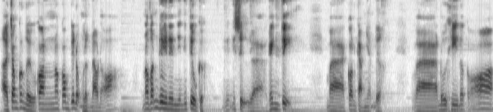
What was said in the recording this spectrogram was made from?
ở trong con người của con nó có một cái động lực nào đó nó vẫn gây nên những cái tiêu cực những cái sự uh, ganh tị mà con cảm nhận được. Và đôi khi nó có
